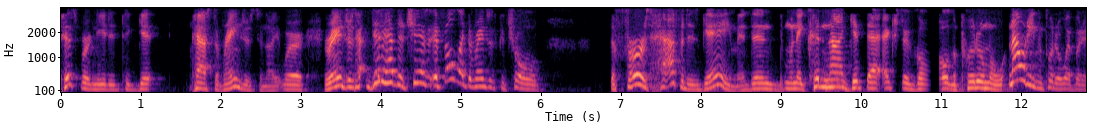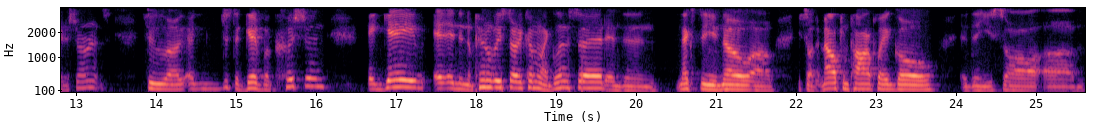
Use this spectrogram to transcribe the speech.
Pittsburgh needed to get past the Rangers tonight. Where the Rangers did have their chance. It felt like the Rangers controlled the first half of this game, and then when they could not get that extra goal to put them away, not even put it away, but an insurance to uh, just to give a cushion. It gave, and then the penalties started coming, like Glenn said, and then next thing you know, uh, you saw the Malkin power play goal, and then you saw um,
